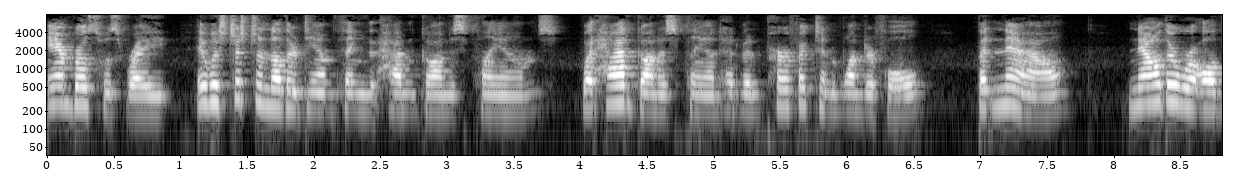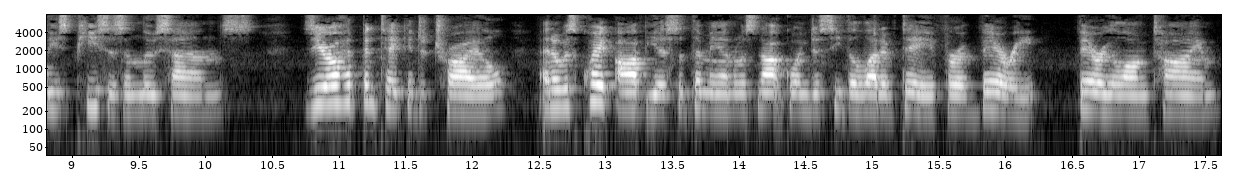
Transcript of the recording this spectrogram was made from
Ambrose was right. It was just another damn thing that hadn't gone as planned. What had gone as planned had been perfect and wonderful, but now, now there were all these pieces and loose ends. Zero had been taken to trial, and it was quite obvious that the man was not going to see the light of day for a very, very long time.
